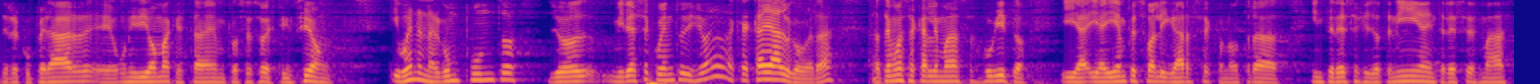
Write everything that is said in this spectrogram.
recuperar eh, un idioma que está en proceso de extinción. Y bueno, en algún punto yo miré ese cuento y dije, bueno, acá, hay algo, ¿verdad? Tratemos de sacarle más juguito. Y, ahí empezó a ligarse con otros intereses que yo tenía, intereses más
